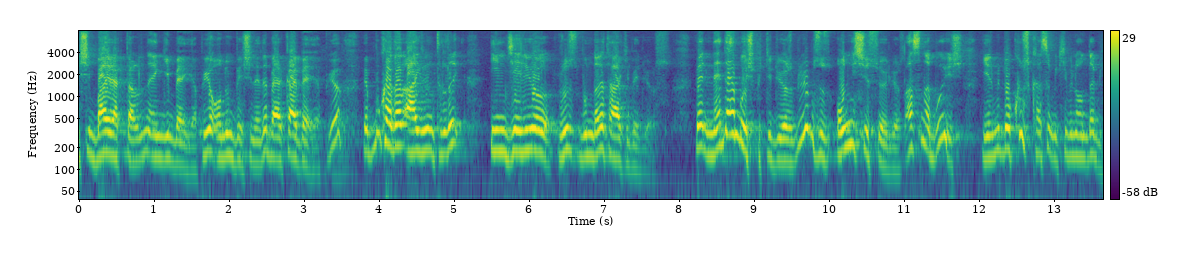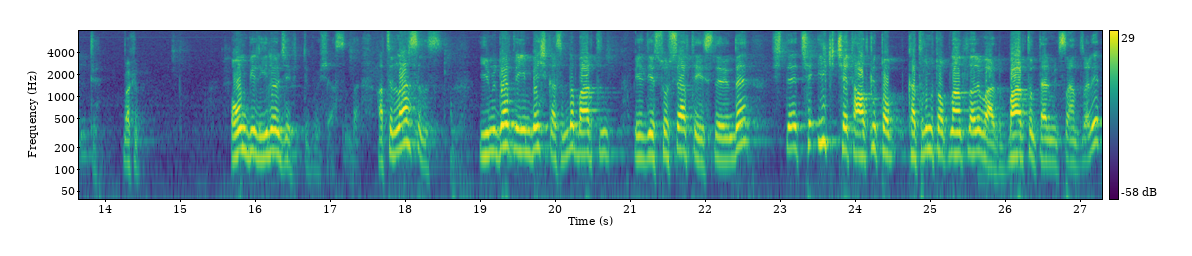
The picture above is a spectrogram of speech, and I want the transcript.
işin bayraktarlığını Engin Bey yapıyor. Onun peşine de Berkay Bey yapıyor. Ve bu kadar ayrıntılı inceliyoruz, bunları takip ediyoruz. Ve neden bu iş bitti diyoruz biliyor musunuz? Onun için söylüyoruz. Aslında bu iş 29 Kasım 2010'da bitti. Bakın 11 yıl önce bitti bu iş aslında. Hatırlarsınız 24 ve 25 Kasım'da Bartın Belediye Sosyal Tesislerinde işte ilk ÇED halkın top, katılımı toplantıları vardı. Bartın Termik Santrali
